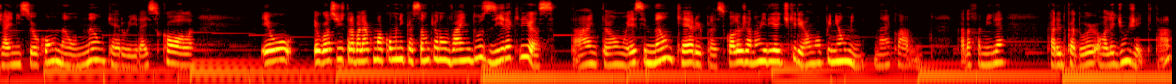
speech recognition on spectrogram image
já iniciou com não, não quero ir à escola. Eu eu gosto de trabalhar com uma comunicação que eu não vai induzir a criança tá? Então, esse não quero ir para a escola eu já não iria adquirir, é uma opinião minha, né? Claro, cada família, cada educador olha de um jeito, tá?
